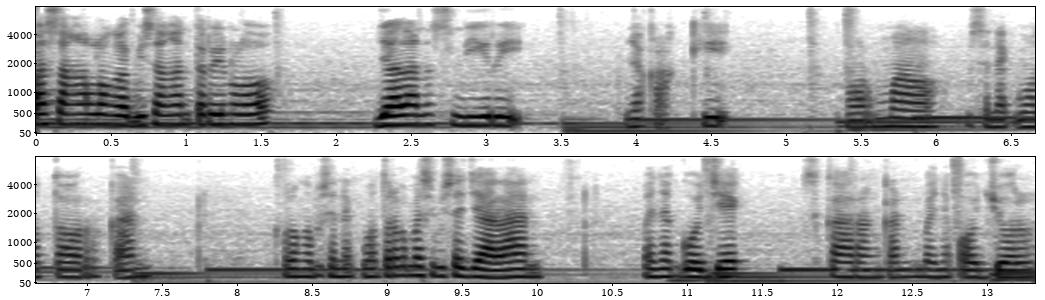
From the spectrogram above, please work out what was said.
pasangan lo nggak bisa nganterin lo jalan sendiri. Punya kaki normal bisa naik motor kan. Kalau nggak bisa naik motor kan masih bisa jalan. Banyak gojek sekarang kan banyak ojol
